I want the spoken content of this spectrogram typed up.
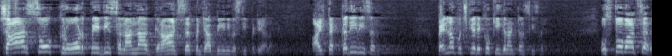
400 ਕਰੋੜ ਰੁਪਏ ਦੀ ਸਾਲਾਨਾ grant sir, Punjabi university Patiala. ਅੱਜ ਤੱਕ ਕਦੀ ਵੀ, ਸਰ ਪਹਿਲਾਂ ਪੁੱਛ ਕੇ ਦੇਖੋ ਕੀ ਗ੍ਰਾਂਟਾਂ ਸੀ, ਸਰ। ਉਸ ਤੋਂ ਬਾਅਦ, ਸਰ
